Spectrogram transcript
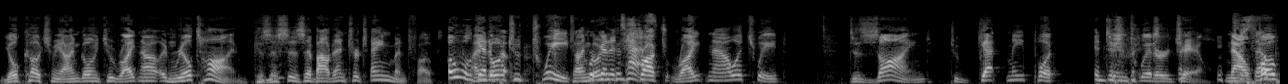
you'll coach me. I'm going to right now in real time because this mm-hmm. is about entertainment, folks. Oh, we'll I'm get going but to tweet. I'm going to construct right now a tweet designed to get me put in Twitter jail. Now, so folks,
